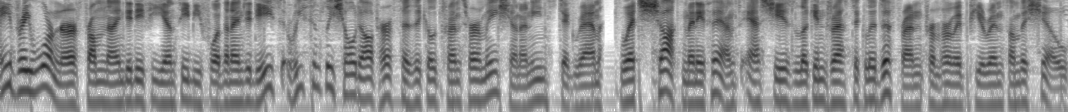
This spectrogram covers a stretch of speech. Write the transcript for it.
Avery Warner from 90 Day Fiancé Before the 90 Days recently showed off her physical transformation on Instagram, which shocked many fans as she is looking drastically different from her appearance on the show.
